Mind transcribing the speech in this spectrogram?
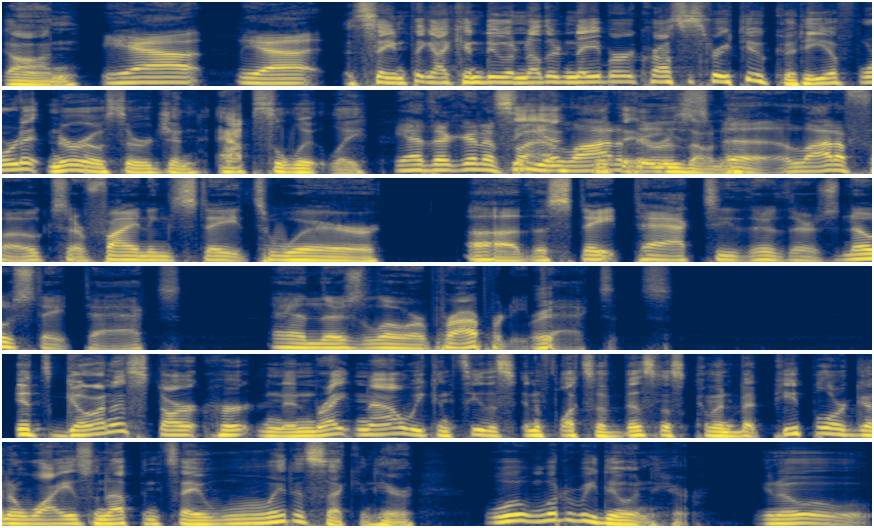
gone. Yeah, yeah, Same thing. I can do another neighbor across the street too. Could he afford it? Neurosurgeon, absolutely. yeah. They're gonna See find a lot of these. Arizona. Uh, a lot of folks are finding states where uh, the state tax either there's no state tax and there's lower property Right. taxes. It's gonna start hurting, and right now we can see this influx of business coming. But people are gonna wisen up and say, well, "Wait a second here. Well, what are we doing here? You know,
